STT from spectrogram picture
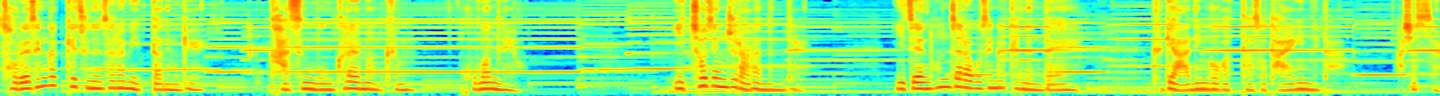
저를 생각해주는 사람이 있다는 게 가슴 뭉클할 만큼 고맙네요. 잊혀진 줄 알았는데 이젠 혼자라고 생각했는데 그게 아닌 것 같아서 다행입니다. 하셨어요.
